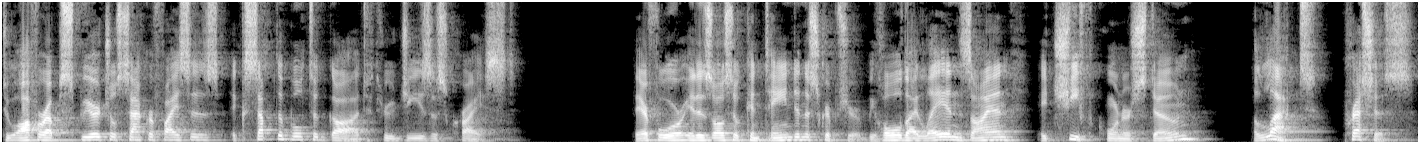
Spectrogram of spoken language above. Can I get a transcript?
to offer up spiritual sacrifices acceptable to God through Jesus Christ. Therefore, it is also contained in the scripture Behold, I lay in Zion a chief cornerstone, elect, precious,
